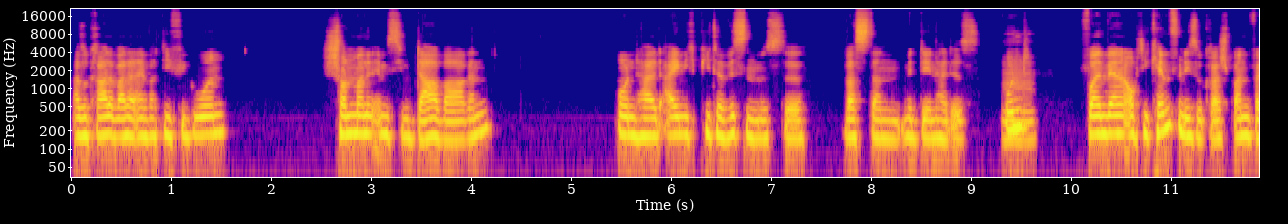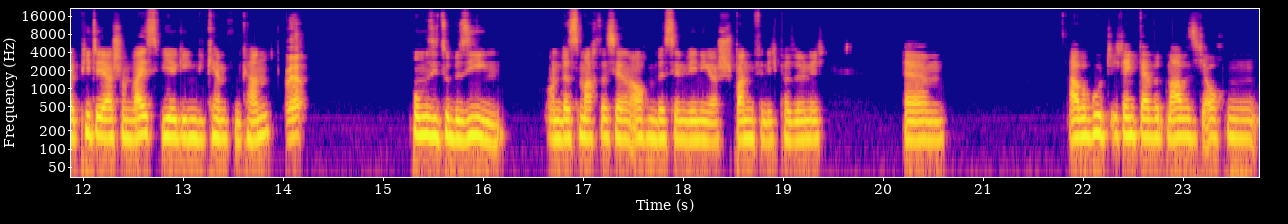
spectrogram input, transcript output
Also gerade weil halt einfach die Figuren schon mal im MCU da waren und halt eigentlich Peter wissen müsste, was dann mit denen halt ist. Und Mhm. vor allem wären auch die Kämpfe nicht so krass spannend, weil Peter ja schon weiß, wie er gegen die kämpfen kann. Ja. Um sie zu besiegen. Und das macht es ja dann auch ein bisschen weniger spannend, finde ich persönlich. Ähm, aber gut, ich denke, da wird Marvel sich auch ein,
